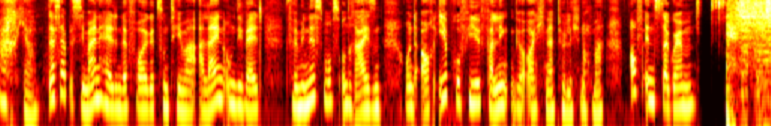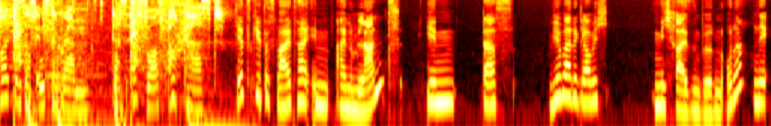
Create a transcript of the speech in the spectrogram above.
ach ja, deshalb ist sie meine Heldin der Folge zum Thema Allein um die Welt, Feminismus und Reisen und auch ihr Profil verlinken wir euch natürlich nochmal auf Instagram. Folgt uns auf Instagram, das F-Wort Podcast. Jetzt geht es weiter in einem Land, in das wir beide, glaube ich, nicht reisen würden, oder? Nee.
